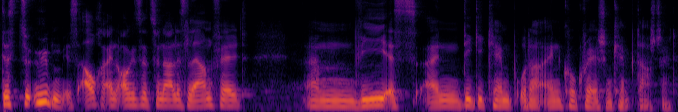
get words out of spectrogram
Das zu üben ist auch ein organisationales Lernfeld, ähm, wie es ein Digicamp oder ein Co-Creation Camp darstellt.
